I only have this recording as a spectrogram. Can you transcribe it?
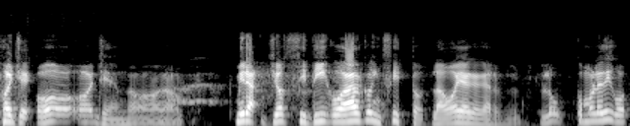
Oye, oye, no, no. Mira, yo si digo algo, insisto, la voy a cagar. Lo- como le digo,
